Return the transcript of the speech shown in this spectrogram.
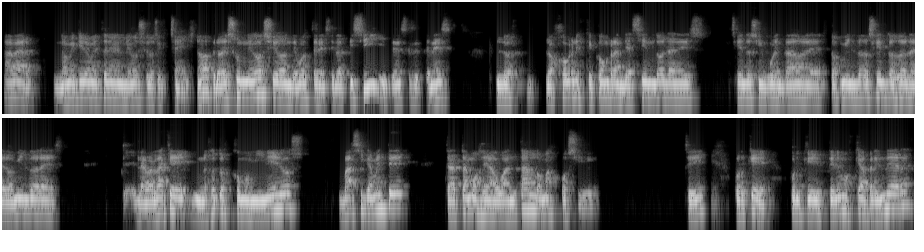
a ver, no me quiero meter en el negocio de los exchanges, ¿no? Pero es un negocio donde vos tenés el OTC y tenés, tenés los, los jóvenes que compran de a 100 dólares, 150 dólares, 2.200 dólares, 2.000 dólares. La verdad que nosotros como mineros, básicamente tratamos de aguantar lo más posible. ¿Sí? ¿Por qué? Porque tenemos que aprender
